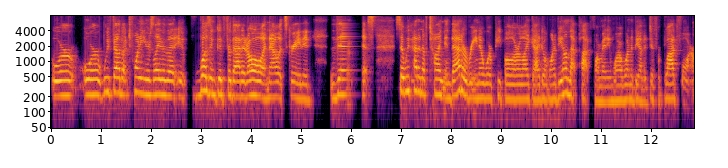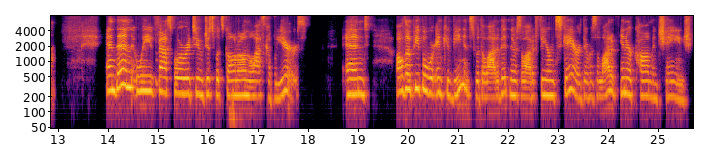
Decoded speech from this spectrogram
or, or we found out 20 years later that it wasn't good for that at all. And now it's created this. So we've had enough time in that arena where people are like, I don't want to be on that platform anymore. I want to be on a different platform. And then we fast forward to just what's gone on the last couple years. And although people were inconvenienced with a lot of it, and there was a lot of fear and scare, there was a lot of inner calm and change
